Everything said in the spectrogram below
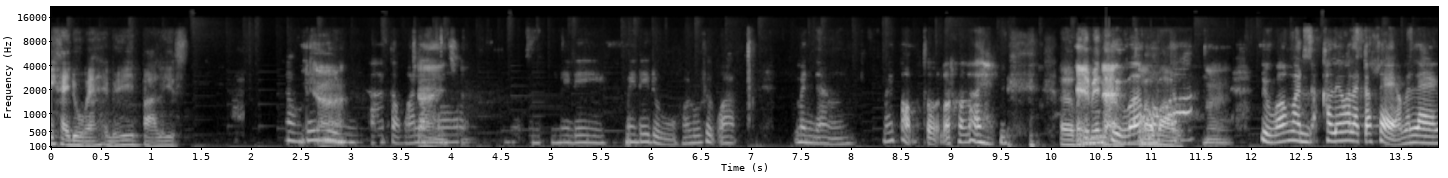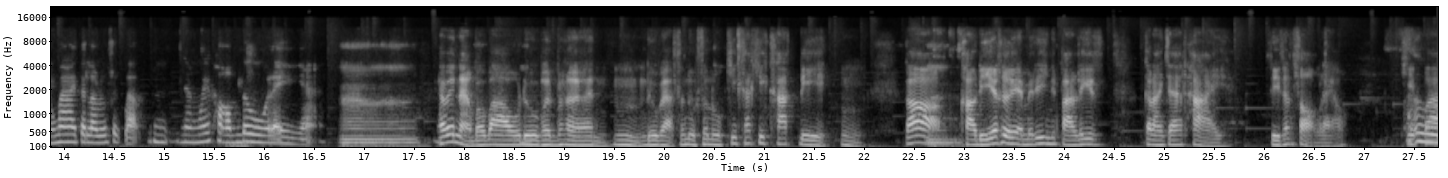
มีใครดูไหม Emily in Paris เราได้ยินนะแต่ว่าเราใช่ก็ใช่ไม่ได้ไม่ได้ดู เพราะรู้สึกว่ามันยังไม่ตอบโจทย์เราเท่าไหร่ เออมันจะเป็นหนังหรือว่าเบาเออหรือว่ามันเขาเรียกว่าอะไรกระแสมันแรงมากจนเรารู้สึกแบบอืมยังไม่พร้อมดูอะไรอย่างเงี้ยอ่าๆถ้าเป็นหนังเบาๆ ดูเพลินๆอืมดูแบบสนุกสนุกๆคิกคักคิกคักดี อืมก็ข่าวดีก็คือ Emily in Paris กำลังจะถ่ายซีซั่นสองแล้ว คิดว่า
